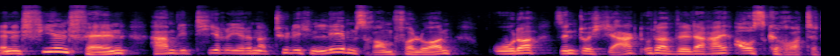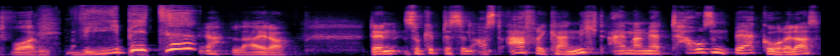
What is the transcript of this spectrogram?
Denn in vielen Fällen haben die Tiere ihren natürlichen Lebensraum verloren oder sind durch Jagd oder Wilderei ausgerottet worden. Wie bitte? Ja, leider. Denn so gibt es in Ostafrika nicht einmal mehr 1000 Berggorillas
